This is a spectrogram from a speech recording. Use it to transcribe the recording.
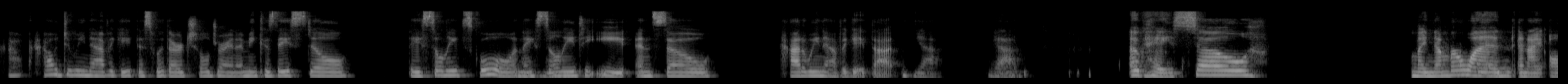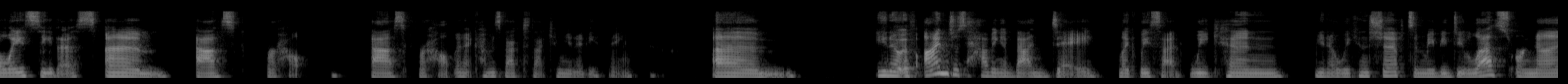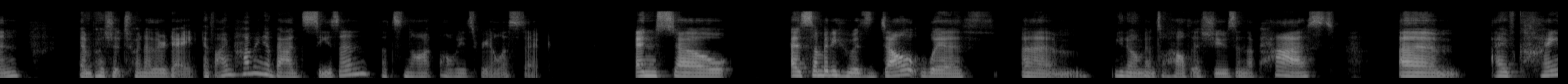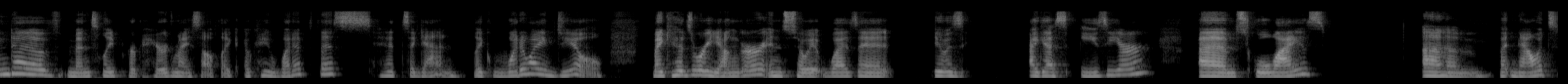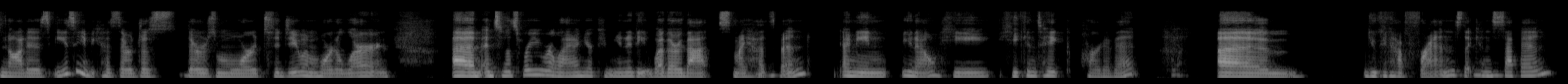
how, how do we navigate this with our children? I mean, because they still they still need school and they still Mhm. need to eat. And so how do we navigate that? Yeah. Yeah. Okay. So my number one, and I always say this, um, ask for help. Ask for help. And it comes back to that community thing. Um, you know, if I'm just having a bad day, like we said, we can, you know, we can shift and maybe do less or none and push it to another day. If I'm having a bad season, that's not always realistic. And so, as somebody who has dealt with, um, you know, mental health issues in the past, um, I've kind of mentally prepared myself like, okay, what if this hits again? Like, what do I do? My kids were younger, and so it wasn't, it was, I guess, easier um school wise um but now it's not as easy because they're just there's more to do and more to learn. Um and so that's where you rely on your community whether that's my husband. I mean you know he he can take part of it. Um you can have friends that can Mhm. step in.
